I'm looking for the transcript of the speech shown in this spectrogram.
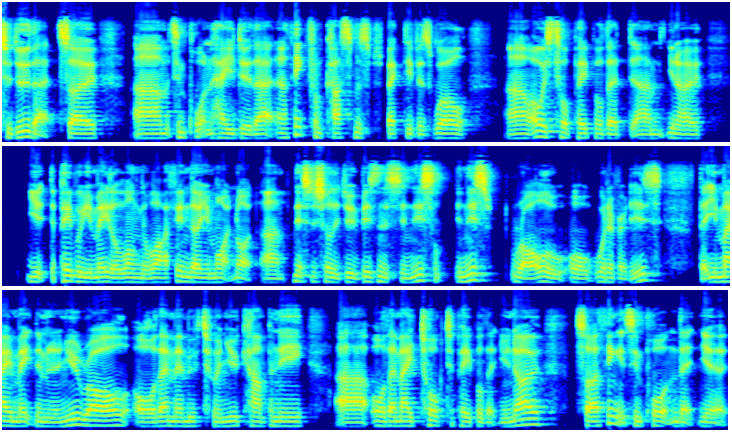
to do that? So um, it's important how you do that. And I think from customers' perspective as well, I always tell people that um, you know you, the people you meet along the life, even though you might not um, necessarily do business in this in this role or, or, whatever it is, that you may meet them in a new role, or they may move to a new company, uh, or they may talk to people that you know. So I think it's important that you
